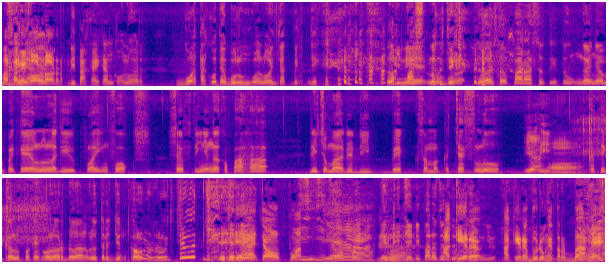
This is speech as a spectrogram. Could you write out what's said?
Makanya kolor Dipakaikan kolor. Gua takutnya burung gua loncat, Jack. Jack. Lepas ya, lo, gua, Jack. gua, gua tau parasut itu nggak nyampe kayak lu lagi flying fox safety-nya nggak ke paha dia cuma ada di back sama ke chest lu Iya. Yoi. oh ketika lu pakai kolor doang lu terjun kolor lu cut ya copot iya Ya. copot dia udah jadi parasut akhirnya gitu. akhirnya burungnya terbang Iya. ya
